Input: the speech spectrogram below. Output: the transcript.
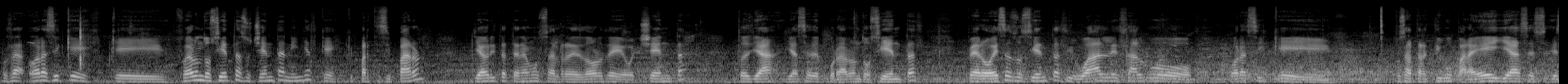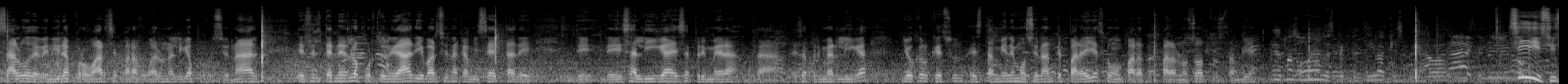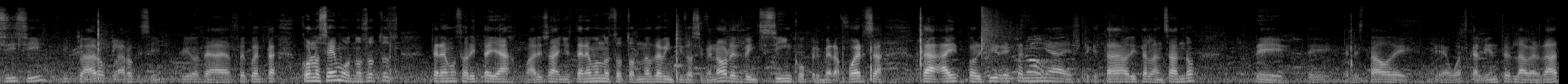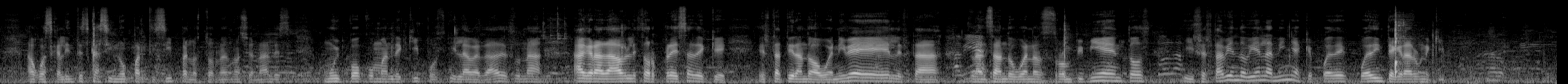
o sea ahora sí que, que fueron 280 niñas que, que, participaron, ya ahorita tenemos alrededor de 80, entonces ya, ya se depuraron 200, pero esas 200 igual es algo, ahora sí que pues atractivo para ellas, es, es, algo de venir a probarse para jugar una liga profesional, es el tener la oportunidad de llevarse una camiseta de, de, de esa liga, esa primera, o sea, esa primera liga, yo creo que es, un, es también emocionante para ellas como para, para, nosotros también. ¿Es más o menos la expectativa que esperaban? Sí, sí, sí, sí, sí, claro, claro que sí. sí o sea, se cuenta, conocemos, nosotros tenemos ahorita ya varios años, tenemos nuestro torneo de 22 y menores, 25, primera fuerza, o sea, hay, por decir, esta niña este, que está ahorita lanzando, de, de, del estado de, de, Aguascalientes. La verdad, Aguascalientes casi no participa en los torneos nacionales, muy poco manda equipos y la verdad es una agradable sorpresa de que está tirando a buen nivel, está lanzando buenos rompimientos y se está viendo bien la niña que puede, puede integrar un equipo.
